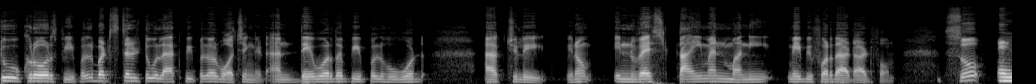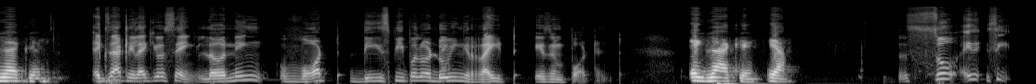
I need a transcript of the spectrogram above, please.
2 crores people but still 2 lakh people were watching it and they were the people who would actually you know invest time and money maybe for that art form so exactly exactly like you're saying learning what these people are doing right is important. Exactly yeah so see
